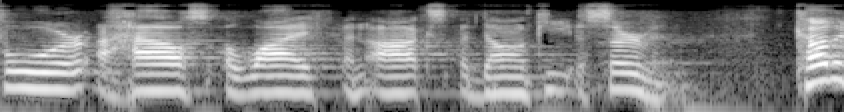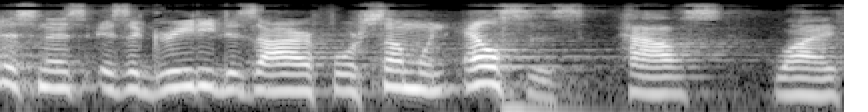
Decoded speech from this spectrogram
for a house, a wife, an ox, a donkey, a servant. Covetousness is a greedy desire for someone else's house, wife,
